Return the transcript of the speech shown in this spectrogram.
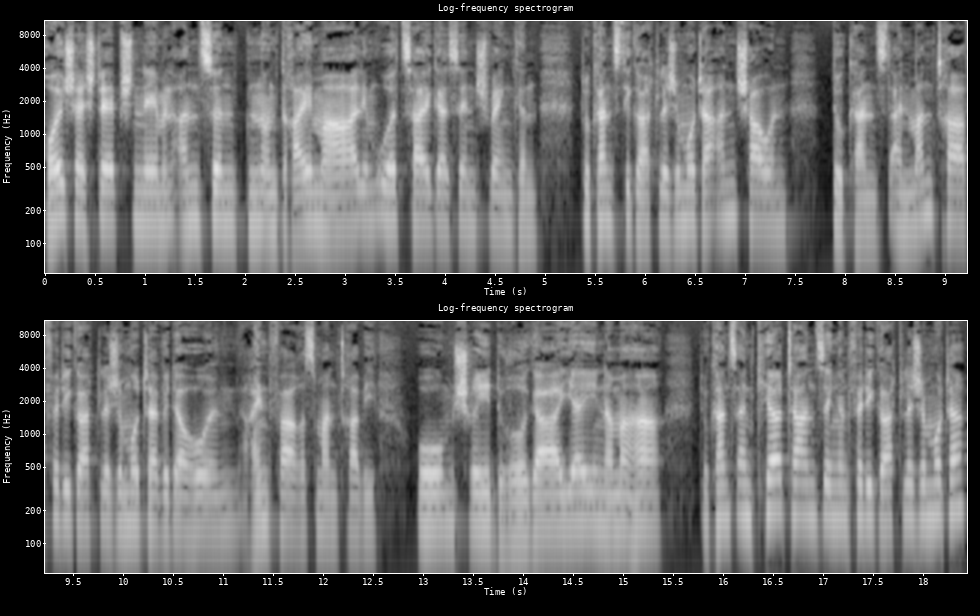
Räucherstäbchen nehmen, anzünden und dreimal im Uhrzeigersinn schwenken, du kannst die göttliche Mutter anschauen, Du kannst ein Mantra für die göttliche Mutter wiederholen, einfaches Mantra wie Om Shri Durga Yai Namaha. Du kannst ein Kirtan singen für die göttliche Mutter.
